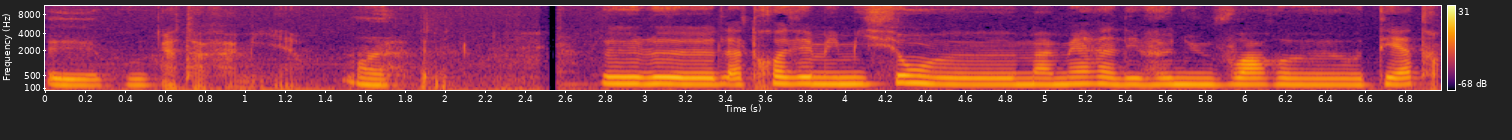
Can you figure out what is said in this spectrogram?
Et, à ta famille. Hein. Ouais. Le, la troisième émission, euh, ma mère, elle est venue me voir au théâtre.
